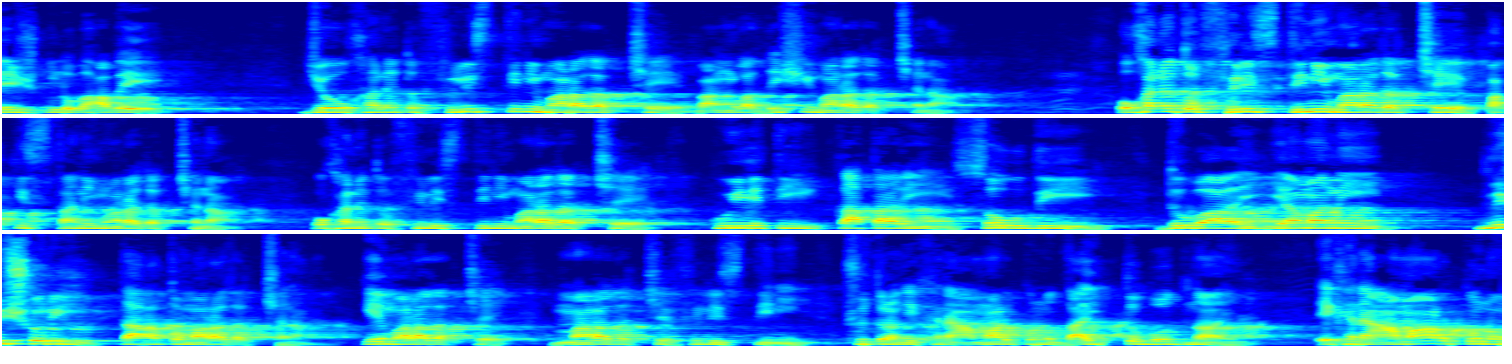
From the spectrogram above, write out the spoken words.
দেশগুলো ভাবে যে ওখানে তো ফিলিস্তিনি মারা যাচ্ছে, বাংলাদেশি মারা যাচ্ছে না। ওখানে তো ফিলিস্তিনি মারা যাচ্ছে, পাকিস্তানি মারা যাচ্ছে না। ওখানে তো ফিলিস্তিনি মারা যাচ্ছে, কুয়েতি, কাতারি, সৌদি, দুবাই, ইয়ামানি মিশরি, তারা তো মারা যাচ্ছে না। কে মারা যাচ্ছে? মারা যাচ্ছে ফিলিস্তিনি। সুতরাং এখানে আমার কোনো দায়িত্ববোধ নাই। এখানে আমার কোনো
